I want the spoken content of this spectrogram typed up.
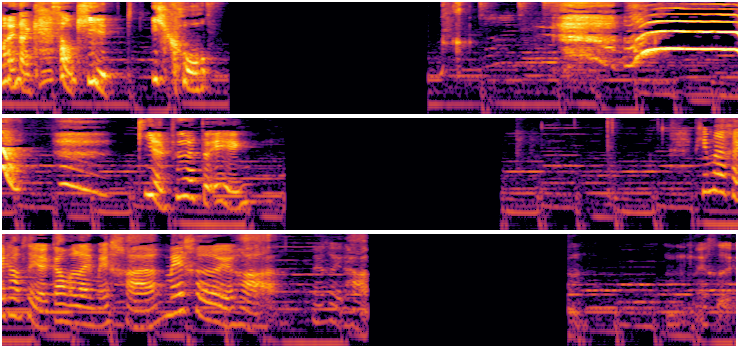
ไม่หนักแค่สองขีดอีโค ยดเพื่อนตัวเอง พี่มาเคยทำศัลยกรรมอะไรไหมคะ ไม่เคยค่ะ ไม่เคยทำไม่เคย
